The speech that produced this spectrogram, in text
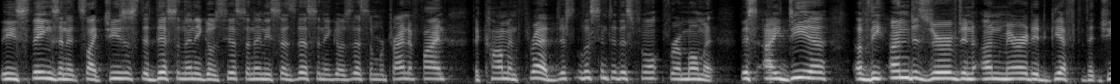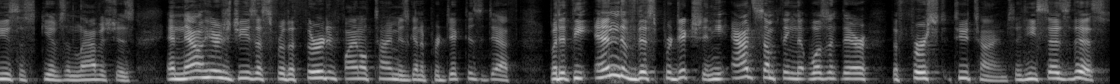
these things, and it's like Jesus did this, and then he goes this, and then he says this, and he goes this, and we're trying to find the common thread. Just listen to this for a moment. This idea of the undeserved and unmerited gift that Jesus gives and lavishes. And now here's Jesus for the third and final time. He's going to predict his death. But at the end of this prediction, he adds something that wasn't there the first two times. And he says this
